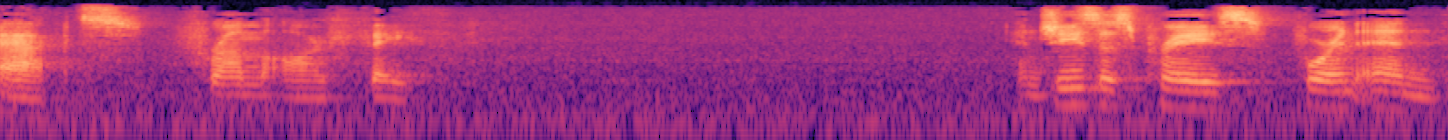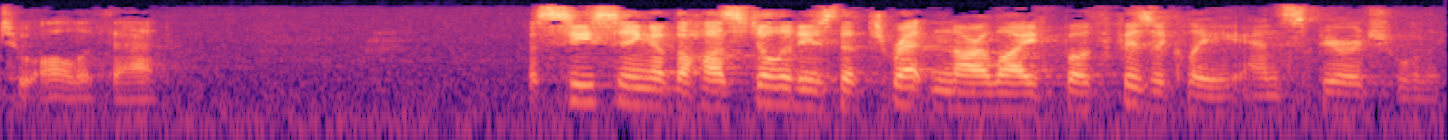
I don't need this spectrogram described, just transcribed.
acts from our faith. And Jesus prays for an end to all of that a ceasing of the hostilities that threaten our life both physically and spiritually.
